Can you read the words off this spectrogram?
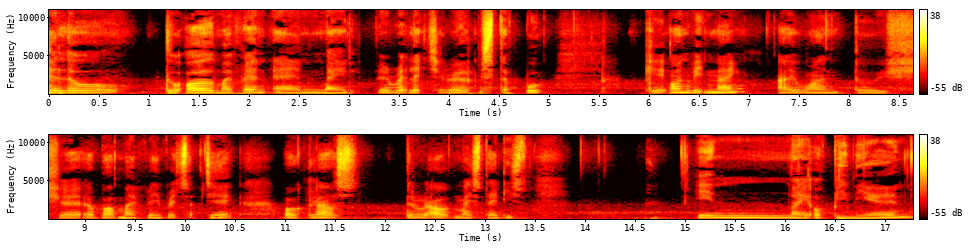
hello to all my friend and my favorite lecturer, Mr. Poo. Okay, on week 9, I want to share about my favorite subject or class throughout my studies. In my opinion,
